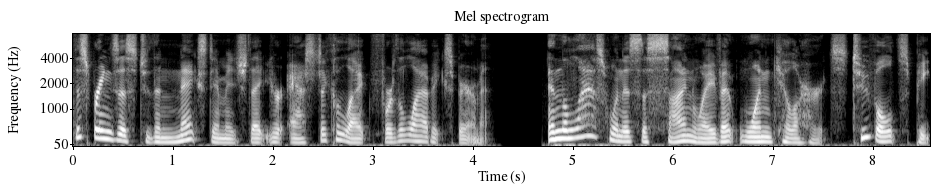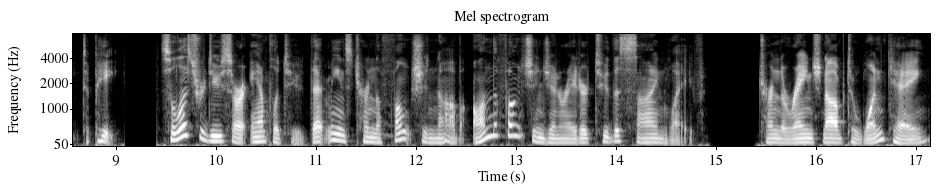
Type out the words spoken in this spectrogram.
This brings us to the next image that you're asked to collect for the lab experiment. And the last one is the sine wave at 1 kHz, 2 volts peak to peak. So let's reduce our amplitude. That means turn the function knob on the function generator to the sine wave. Turn the range knob to 1K,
